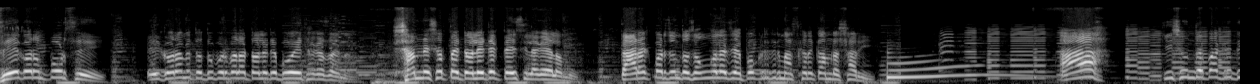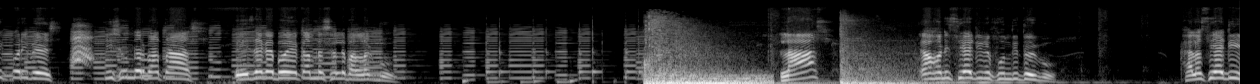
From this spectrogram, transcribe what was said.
যে গরম পড়ছে, এই গরমে তো দুপুরবেলা টয়লেটে বয়ে থাকা যায় না। সামনের সপ্তাহে টয়লেটে একটা এসি লাগাই এলাম। তার এক পর্যন্ত জঙ্গলে যায় প্রকৃতির মাঝখানে কামড়া সারি। আহ, কি সুন্দর প্রাকৃতিক পরিবেশ, কি সুন্দর বাতাস। এই জায়গায় বয়ে কামড়া সারলে ভালো লাগবো। লাশ, এখনই সিআইডি রে ফোন দিতে হইব। হ্যালো সিআইডি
